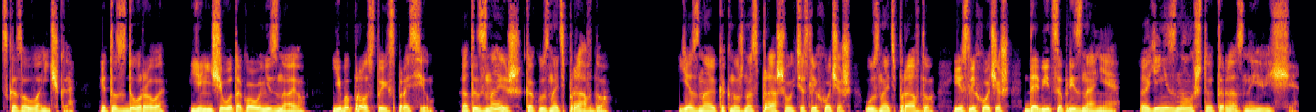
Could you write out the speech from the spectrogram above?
сказал Ванечка. Это здорово. Я ничего такого не знаю. Я бы просто их спросил. А ты знаешь, как узнать правду? Я знаю, как нужно спрашивать, если хочешь узнать правду, если хочешь добиться признания. А я не знал, что это разные вещи.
